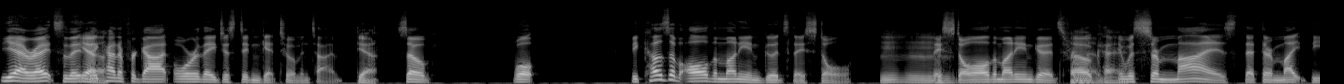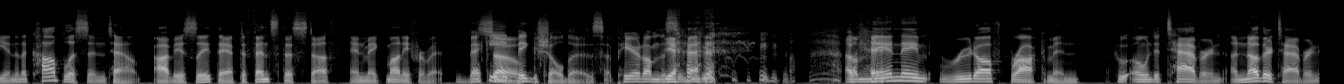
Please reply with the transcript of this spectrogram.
Yeah, right. So they, they kind of forgot, or they just didn't get to him in time. Yeah. So, well, because of all the money and goods they stole, they stole all the money and goods from them. Mm. It was surmised that there might be an accomplice in town. Obviously, they have to fence this stuff and make money from it. Becky So- Big Shoulders appeared on the Yeah. scene. A man named Rudolph Brockman, who owned a tavern, another tavern.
